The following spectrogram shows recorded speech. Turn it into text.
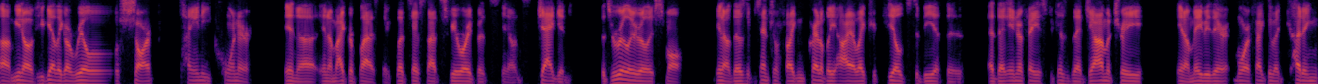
Um, you know, if you get like a real sharp, tiny corner in a in a microplastic, let's say it's not spheroid, but it's you know, it's jagged, it's really, really small you know, there's a potential for like incredibly high electric fields to be at the at that interface because of that geometry. You know, maybe they're more effective at cutting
